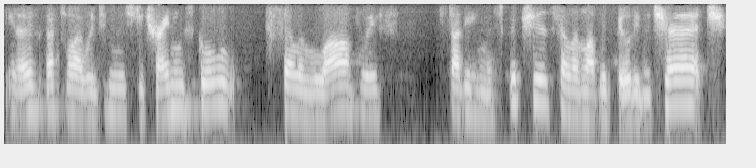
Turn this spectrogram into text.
you know, that's why I went to ministry training school, fell in love with studying the scriptures, fell in love with building a church.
